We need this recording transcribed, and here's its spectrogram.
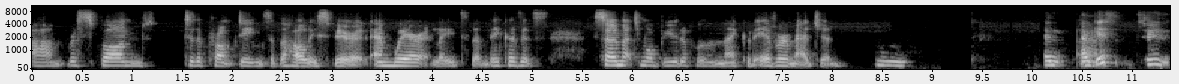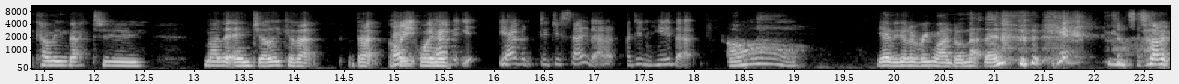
um, respond to the promptings of the Holy Spirit and where it leads them because it's so much more beautiful than they could ever imagine. Mm. And I uh, guess too, coming back to Mother Angelica, that that oh, whole point. You haven't, you haven't? Did you say that? I didn't hear that. Oh, yeah. We got to rewind on that then. Yeah. so,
